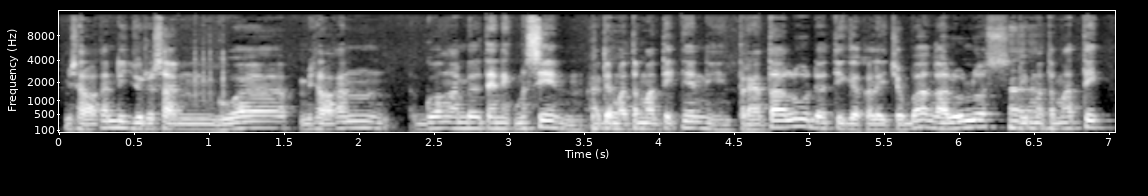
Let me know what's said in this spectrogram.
misalkan di jurusan gua misalkan gua ngambil teknik mesin, ada Betul. matematiknya nih. Ternyata lu udah tiga kali coba nggak lulus di matematik.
